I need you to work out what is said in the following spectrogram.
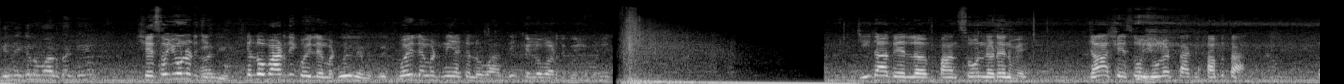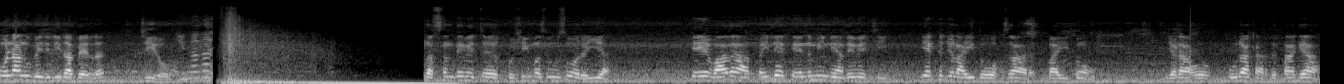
ਕਿੰਨੇ ਕਿਲੋਵਾਟ ਤੱਕ ਗਏ 600 ਯੂਨਿਟ ਜੀ। ਕਿਲੋਵਾਟ ਦੀ ਕੋਈ ਲਿਮਟ ਕੋਈ ਲਿਮਿਟ ਨਹੀਂ। ਕੋਈ ਲਿਮਟ ਨਹੀਂ ਹੈ ਕਿਲੋਵਾਟ ਦੀ। ਕਿਲੋਵਾਟ ਦੀ ਕੋਈ ਲਿਮਟ ਨਹੀਂ। ਜਿਹਦਾ ਬਿੱਲ 599 ਜਾਂ 600 ਯੂਨਿਟ ਤੱਕ ਖਪਤਾ ਉਹਨਾਂ ਨੂੰ ਬਿਜਲੀ ਦਾ ਬਿੱਲ ਜ਼ੀਰੋ। ਦੱਸਣ ਦੇ ਵਿੱਚ ਖੁਸ਼ੀ ਮਹਿਸੂਸ ਹੋ ਰਹੀ ਆ ਕਿ ਵਾਅਦਾ ਪਹਿਲੇ 3 ਮਹੀਨਿਆਂ ਦੇ ਵਿੱਚ ਹੀ 1 ਜੁਲਾਈ 2022 ਤੋਂ ਜਿਹੜਾ ਉਹ ਪੂਰਾ ਕਰ ਦਿੱਤਾ ਗਿਆ।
